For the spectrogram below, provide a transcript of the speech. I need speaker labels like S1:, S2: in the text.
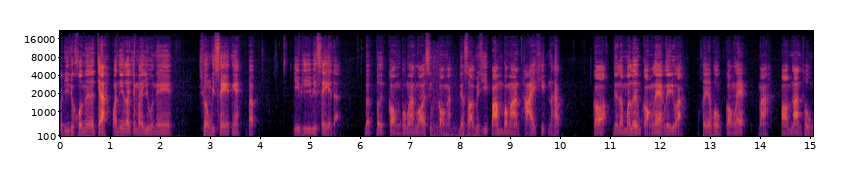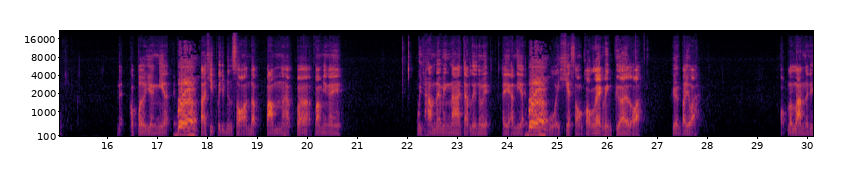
S1: วันนี้ทุกคนด้วยนะจ๊ะ วันนี้เราจะมาอยู่ในช่วงพิเศษไง แบบ EP พิเศษอะแบบเปิดกล่องประมาณร้อยสิบกล่องอะเดี๋ยวสอนวิธีปั๊มประมาณท้ายคลิปนะครับ ก็เดี๋ยวเรามาเริ่มกล่องแรกเลยดีกว่า โอเคครับผมกล่องแรกมา พร้อมรันทุ่งเนี่ยก็เปิดอย่างเงี้ย
S2: Bruh.
S1: ท้ายคลิปก็จะเป็นสอนแบบปั๊มนะครับว่าปั๊มยังไงวิทำได้แม่งนานจัดเลยนะเว้ยไออันเนี้ยโอ้
S2: Bruh.
S1: โหไอ้เคียสองกล่องแรกแม่งเกลือเลยเหรอวะเกินไปว่ะข อบแล้วลั่นเลยดิ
